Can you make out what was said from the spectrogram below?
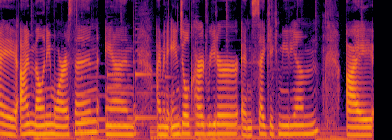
Hi, I'm Melanie Morrison, and I'm an angel card reader and psychic medium. I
